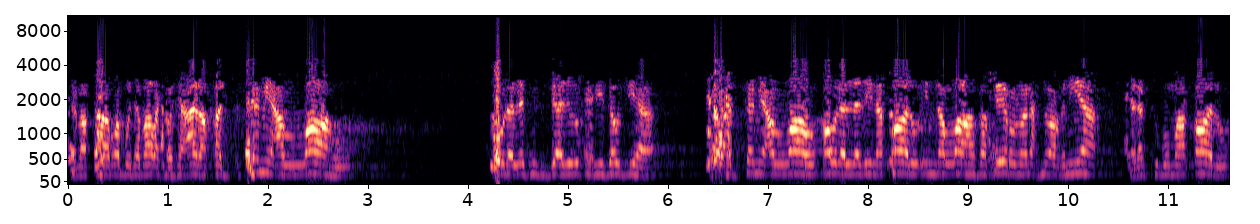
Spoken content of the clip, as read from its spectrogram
كما قال الرب تبارك وتعالى قد سمع الله قول التي تجادلك في زوجها. قد سمع الله قول الذين قالوا إن الله فقير ونحن أغنياء. سنكتب ما قالوا.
